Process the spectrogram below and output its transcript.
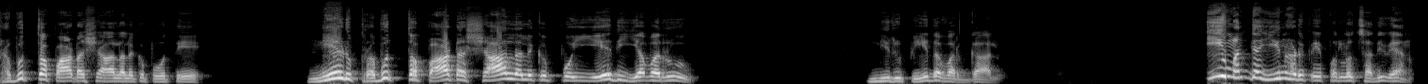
ప్రభుత్వ పాఠశాలలకు పోతే నేడు ప్రభుత్వ పాఠశాలలకు పోయేది ఎవరు? నిరుపేద వర్గాలు. ఈ మధ్య ఈనాడు పేపర్లో చదివాను.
